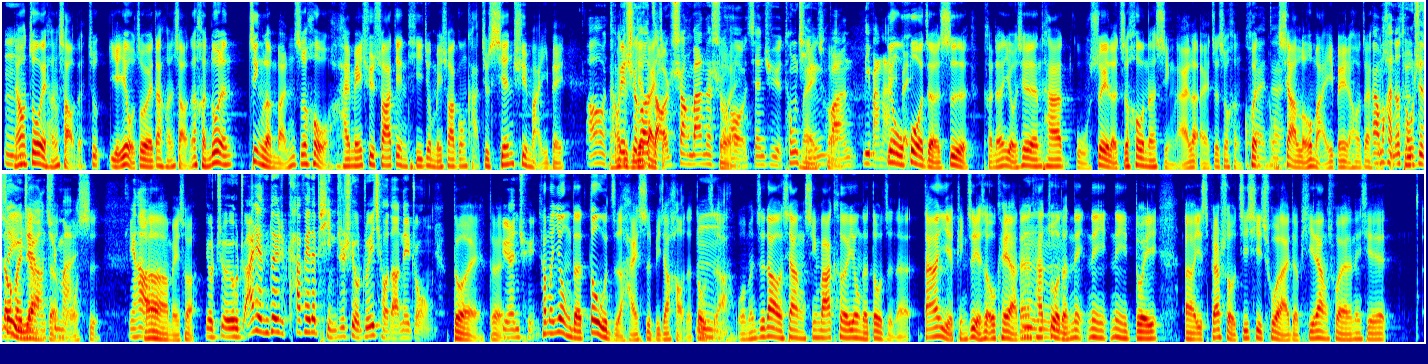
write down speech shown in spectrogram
然后座位很少的，就也有座位，但很少。那很多人进了门之后，还没去刷电梯，就没刷工卡，就先去买一杯。哦，特别适合早上班的时候，先去通勤完，立马拿又或者是可能有些人他午睡了之后呢，醒来了，哎，这时候很困，然后下楼买一杯，然后再。我们很多同事都会这样去买。模式。挺好啊，没错，有有，而且对咖啡的品质是有追求的那种。对对，人群他们用的豆子还是比较好的豆子啊。我们知道，像星巴克用的豆子呢，当然也品质也是 OK 啊，但是他做的那那那一堆呃 espresso 机器出来的批量出来的那些。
